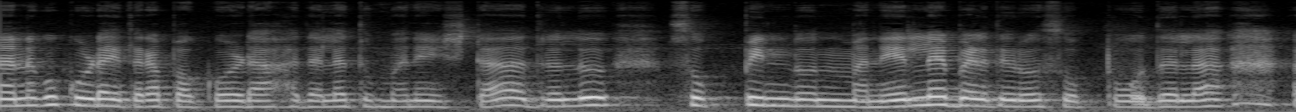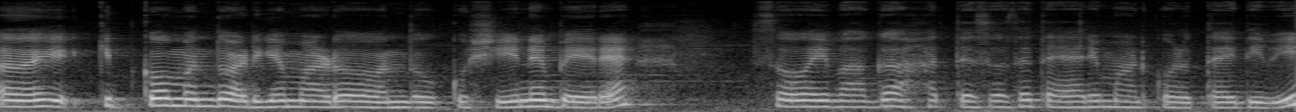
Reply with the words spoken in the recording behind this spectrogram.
ನನಗೂ ಕೂಡ ಈ ಥರ ಪಕೋಡ ಅದೆಲ್ಲ ತುಂಬಾ ಇಷ್ಟ. ಅದರಲ್ಲೂ ಸೊಪ್ಪಿಂದು ಮನೆಯಲ್ಲೇ ಬೆಳೆದಿರೋ ಸೊಪ್ಪು, ಅದೆಲ್ಲ ಕಿತ್ಕೊಂಬಂದು ಅಡುಗೆ ಮಾಡೋ ಒಂದು ಖುಷಿನೇ ಬೇರೆ. ಸೊ ಇವಾಗ ಹತ್ತೆ ಸೊಸೆ ತಯಾರಿ ಮಾಡ್ಕೊಳ್ತಾ ಇದ್ದೀವಿ.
